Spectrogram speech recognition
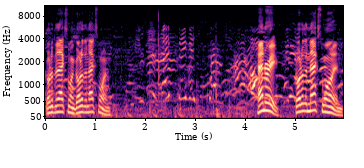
Go to the next one. Go to the next one. Henry, go to the next one.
